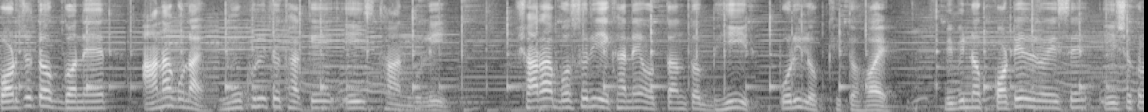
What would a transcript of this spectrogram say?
পর্যটকগণের আনাগোনায় মুখরিত থাকে এই স্থানগুলি। সারা বছরই এখানে অত্যন্ত ভিড় পরিলক্ষিত হয়। বিভিন্ন কটেজ রয়েছে। এই সকল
